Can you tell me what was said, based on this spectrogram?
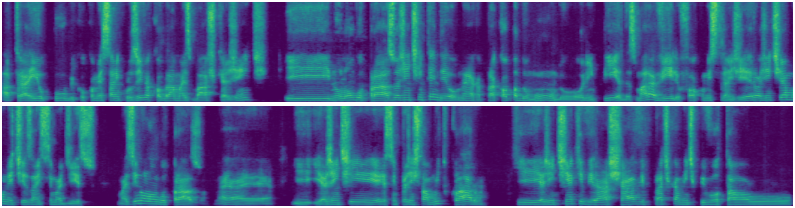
atrair o público, começaram inclusive a cobrar mais baixo que a gente, e no longo prazo a gente entendeu, né? Para a Copa do Mundo, Olimpíadas, maravilha, o foco no estrangeiro, a gente ia monetizar em cima disso. Mas e no longo prazo? Né? É, e, e, a gente, assim, para a gente estar muito claro que a gente tinha que virar a chave, praticamente pivotar o,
